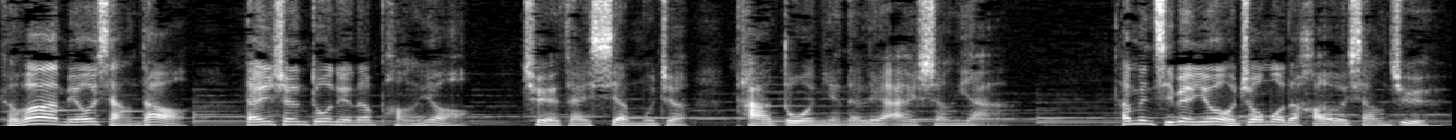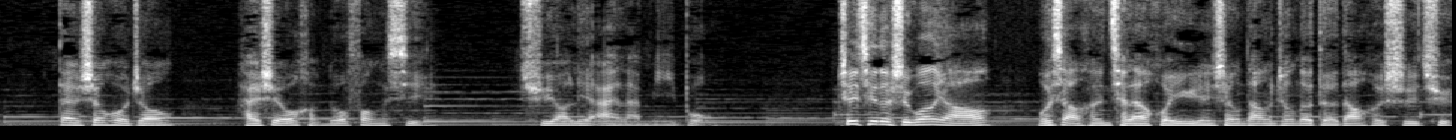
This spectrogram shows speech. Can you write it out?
可万万没有想到，单身多年的朋友却也在羡慕着他多年的恋爱生涯。他们即便拥有周末的好友相聚，但生活中还是有很多缝隙，需要恋爱来弥补。这期的时光谣。我想哼起来回忆人生当中的得到和失去。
